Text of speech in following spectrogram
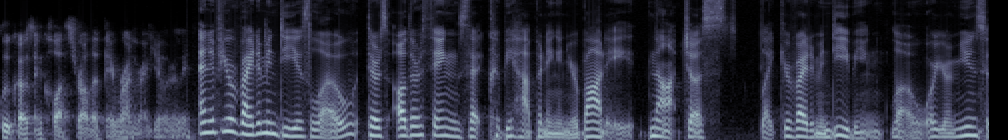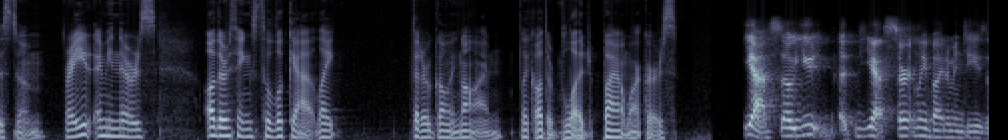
glucose and cholesterol that they run regularly. And if your vitamin D is low, there's other things that could be happening in your body, not just like your vitamin D being low or your immune system, right? I mean, there's other things to look at like that are going on, like other blood biomarkers. Yeah, so you uh, yes, certainly vitamin D is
